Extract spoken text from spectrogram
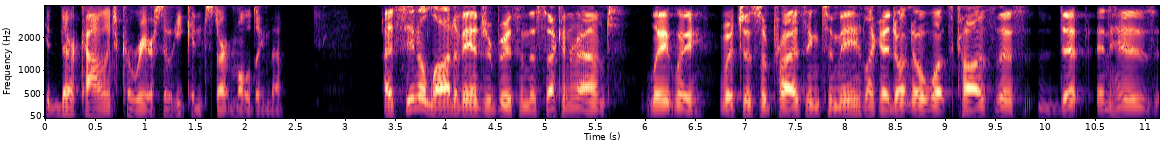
their college career, so he can start molding them. I've seen a lot of Andrew Booth in the second round lately, which is surprising to me. Like, I don't know what's caused this dip in his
